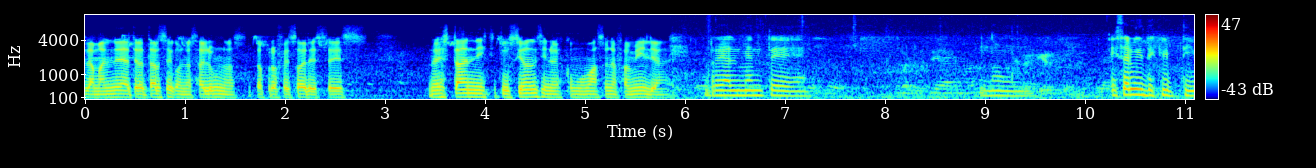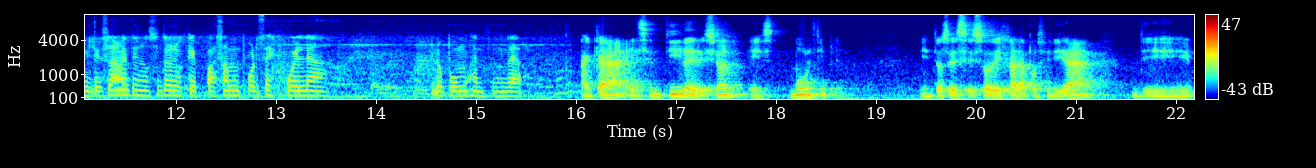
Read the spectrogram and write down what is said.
la manera de tratarse con los alumnos, los profesores. Es, no es tan institución, sino es como más una familia. Realmente no, es algo indescriptible. Solamente nosotros los que pasamos por esa escuela lo podemos entender. Acá el sentido y la dirección es múltiple. Y entonces eso deja la posibilidad de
